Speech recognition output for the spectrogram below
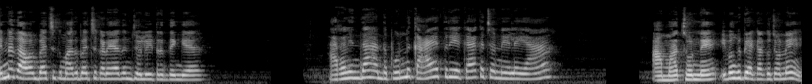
என்னது அவன் பேச்சுக்கு மறு பேச்சு கிடையாதுன்னு சொல்லிட்டு இருந்தீங்க? அரவிந்தா அந்த பொண்ணு காயத்ரியை கேட்க சொன்னேலையா? ஆமா சொன்னேன். இவங்கிட்ட கேட்க சொன்னேன்?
